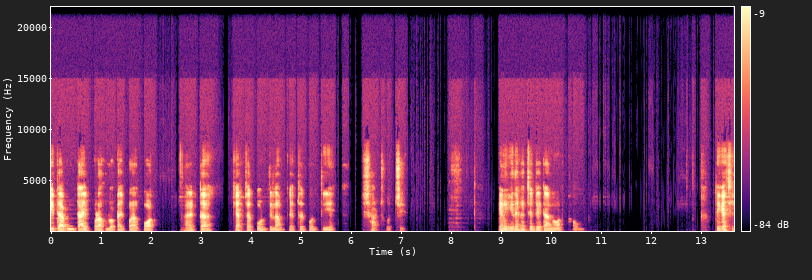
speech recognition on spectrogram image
এইটা টাইপ করা হলো টাইপ করার পর আরেকটা ক্যাপচার কোড দিলাম ক্যাপচার কোড দিয়ে সার্চ করছি। এখানে কি দেখাচ্ছে ডেটা নট ফাউন্ড ঠিক আছে?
